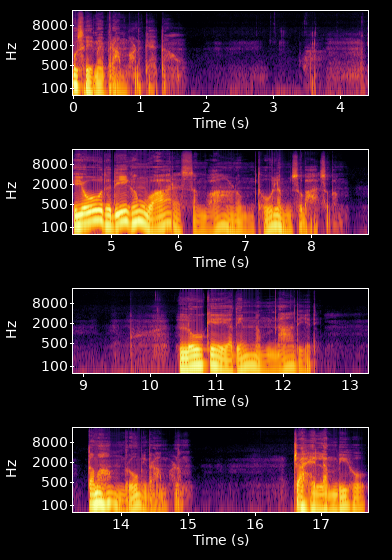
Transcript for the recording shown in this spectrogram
उसे मैं ब्राह्मण कहता हूँ। योध दीघम वारसम वाणुम थूलम शुभाशुभम लोके यदिन्नम नादयति। तमहम रोमि ब्राह्मणम। चाहे लंबी हो,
